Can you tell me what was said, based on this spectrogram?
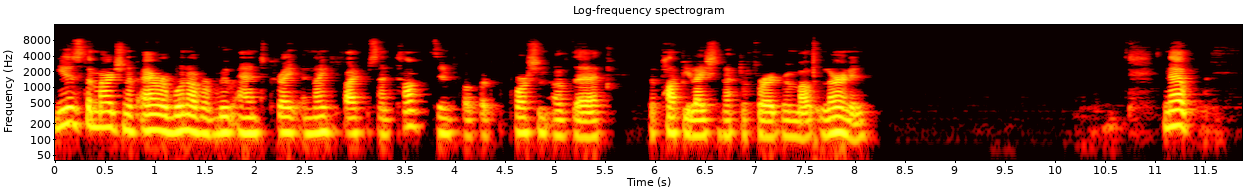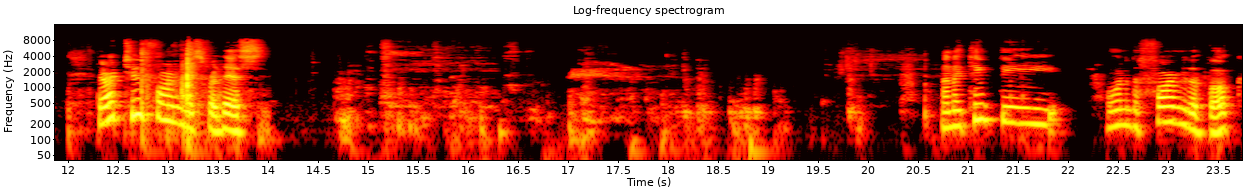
Use the margin of error 1 over root n to create a 95% confidence interval for the proportion of the, the population that preferred remote learning. Now, there are two formulas for this. And I think the one of the formula book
